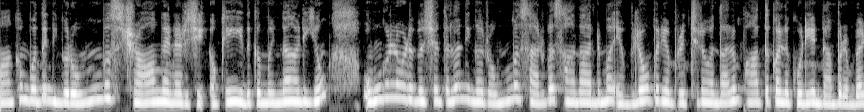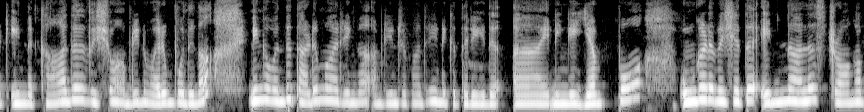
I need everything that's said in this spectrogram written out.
பார்க்கும்போது நீங்கள் ரொம்ப ஸ்ட்ராங் எனர்ஜி. ஓகே. இதுக்கு முன்னாடியும் உங்களோட விஷயத்தில் நீங்கள் ரொம்ப சர்வசாதாரணமாக எவ்வளோ பெரிய பிரச்சனை வந்தாலும் பார்த்துக்கொள்ளக்கூடிய நபர். பட் இந்த காதல் விஷயம் அப்படின்னு வரும்போது தான், நீங்கள் வந்து தடுமாறுறீங்க அப்படின்ற மாதிரி எனக்கு தெரியுது. நீங்கள் எப்போ உங்களோட விஷயத்த என்னால் ஸ்ட்ராங்காக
